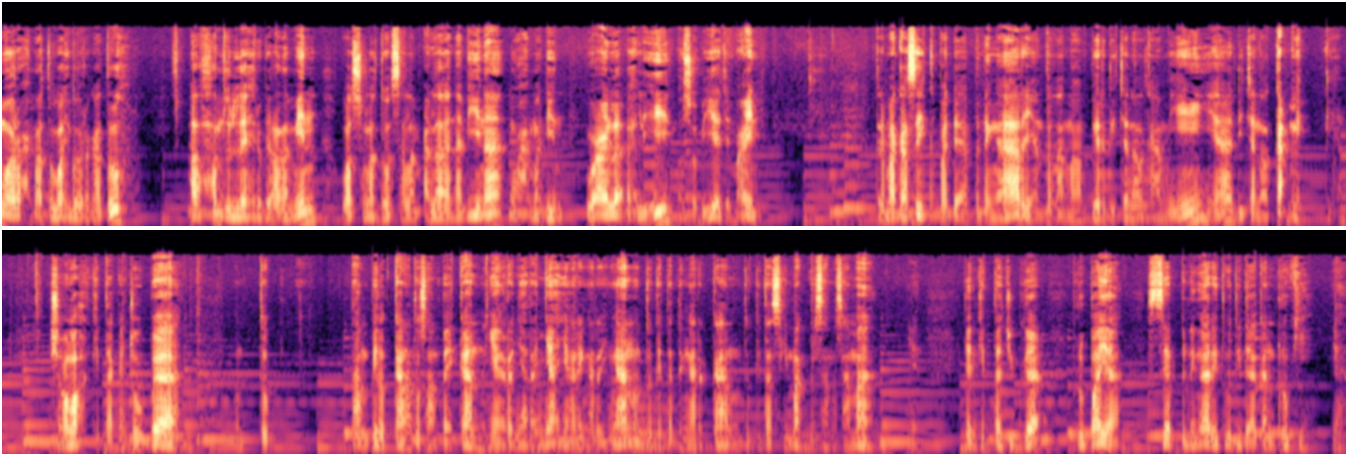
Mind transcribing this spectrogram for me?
warahmatullahi wabarakatuh. Alhamdulillahirrahmanirrahim Wassalatu wassalam ala nabiyina Muhammadin Wa ala ahlihi wa ajma'in. Terima kasih kepada pendengar yang telah mampir di channel kami ya Di channel Kak Mik. Insya Allah kita akan coba untuk tampilkan atau sampaikan yang renyah-renyah, yang ringan-ringan untuk kita dengarkan, untuk kita simak bersama-sama ya. Dan kita juga berupaya setiap pendengar itu tidak akan rugi ya,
